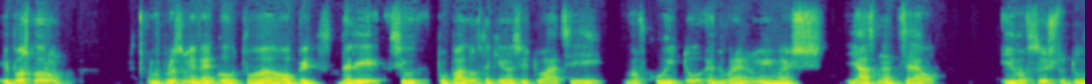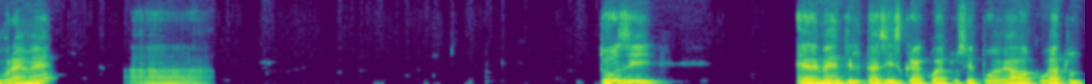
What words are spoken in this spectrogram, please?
И по-скоро въпросът ми, Венко, от твоя опит, дали си попадал в такива ситуации, в които едновременно имаш ясна цел и в същото време а, този елемент или тази искра, която се появява, когато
